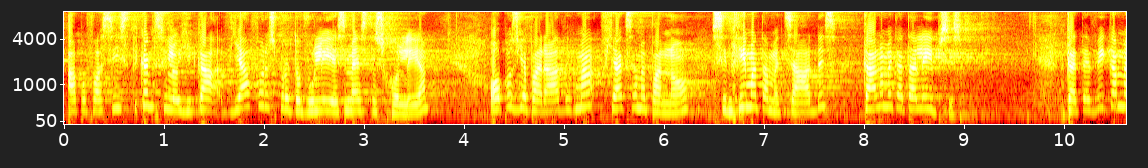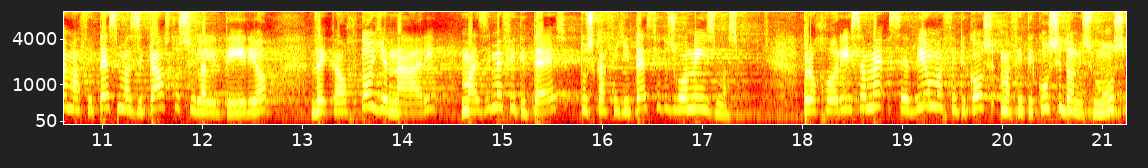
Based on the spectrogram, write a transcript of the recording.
αποφασίστηκαν συλλογικά διάφορες πρωτοβουλίες μέσα στα σχολεία, όπως για παράδειγμα φτιάξαμε πανό, συνθήματα με τσάντες, κάναμε καταλήψεις. Κατεβήκαμε μαθητές μαζικά στο συλλαλητήριο 18 Γενάρη μαζί με φοιτητές, τους καθηγητές και τους γονείς μας. Προχωρήσαμε σε δύο μαθητικούς συντονισμούς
